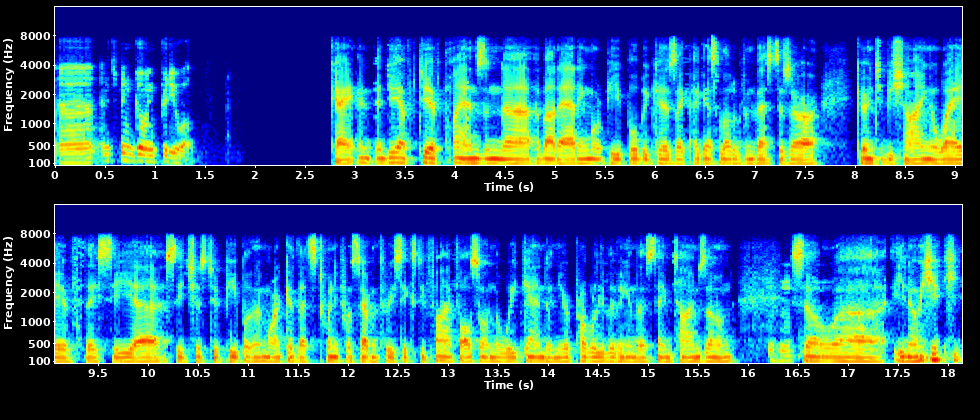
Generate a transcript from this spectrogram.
and it's been going pretty well. Okay, and, and do you have do you have plans and about adding more people? Because like, I guess a lot of investors are going to be shying away if they see uh, see just two people in the market that's 24 7 365 also on the weekend and you're probably living in the same time zone mm-hmm. so uh, you know you, you,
